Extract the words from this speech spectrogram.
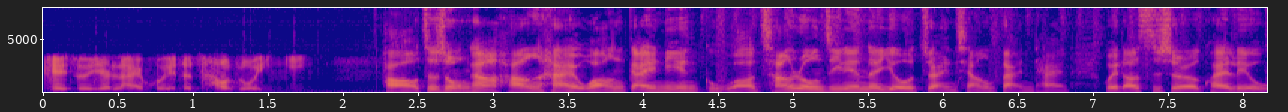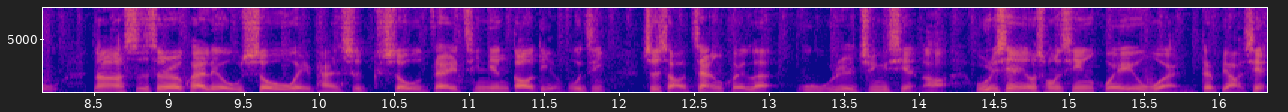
可以做一些来回的操作运营。好，这是我们看到航海王概念股啊，长荣今天呢又转强反弹，回到四十二块六五。那四十二块六五收尾盘是收在今天高点附近，至少站回了五日均线啊，五日线有重新回稳的表现。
